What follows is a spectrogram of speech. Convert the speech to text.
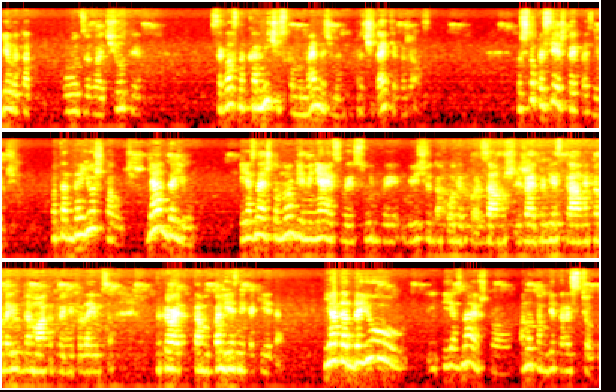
делают отзывы, отчеты согласно кармическому менеджменту. Прочитайте, пожалуйста. Вот что посеешь, что и позднешь. Вот отдаешь, получишь. Я отдаю. И я знаю, что многие меняют свои судьбы, увеличивают доходы, выходят замуж, уезжают в другие страны, продают дома, которые не продаются, закрывают там болезни какие-то. Я это отдаю, и я знаю, что оно там где-то растет,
